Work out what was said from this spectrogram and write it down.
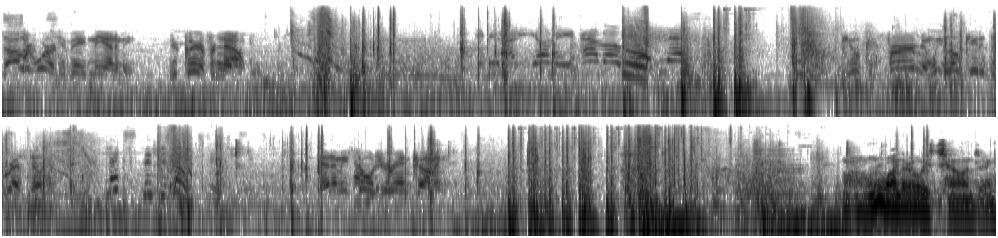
Solid work evading the enemy. You're clear for now. Kill confirmed and we located the rest of them. Let's split this up. Enemy soldier incoming. Oh, I wonder why they're always challenging.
